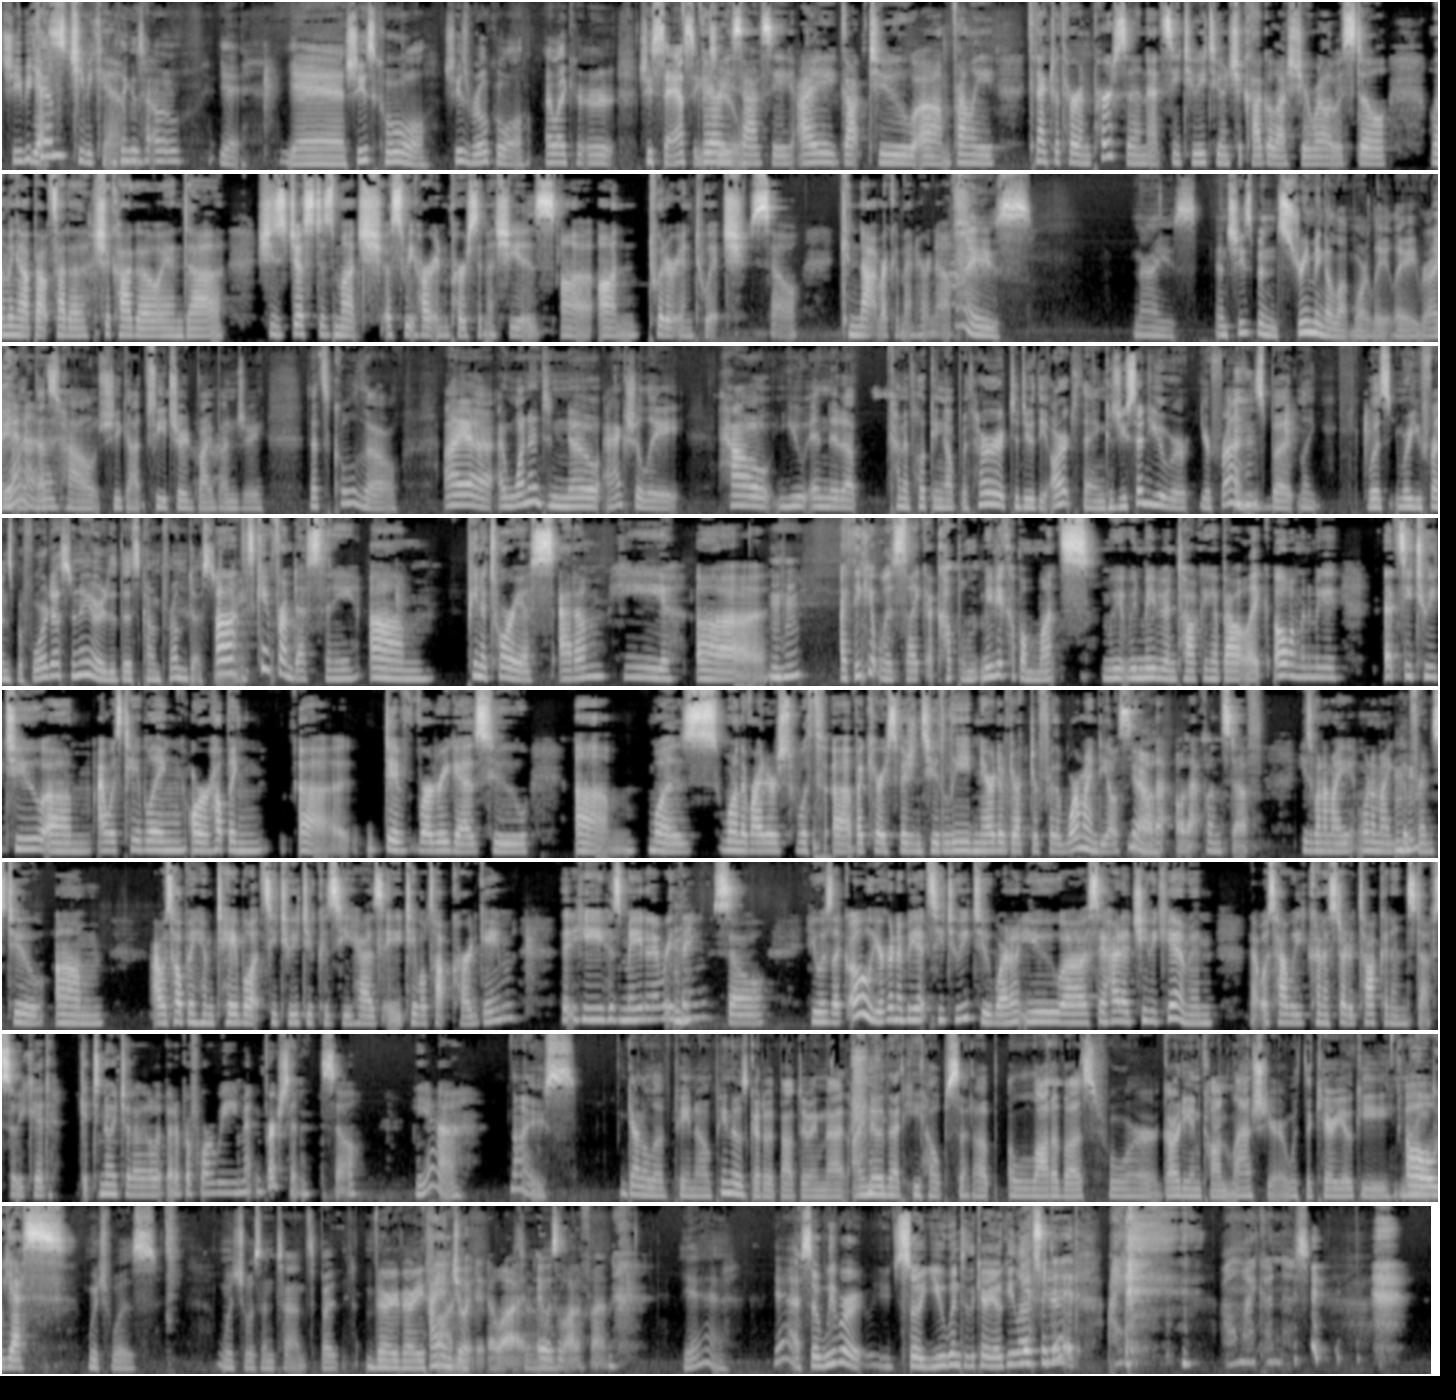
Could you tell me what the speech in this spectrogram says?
Chibi Yes, Kim, Chibi Kim. I think is how. Yeah, yeah, she's cool. She's real cool. I like her. She's sassy very too. sassy. I got to um, finally connect with her in person at C2E2 in Chicago last year while I was still living up outside of Chicago. And uh, she's just as much a sweetheart in person as she is uh, on Twitter and Twitch. So cannot recommend her enough. Nice. Nice. And she's been streaming a lot more lately, right? Yeah. Like that's how she got featured by Bungie. That's cool though. I uh, I wanted to know actually how you ended up kind of hooking up with her to do the art thing because you said you were your friends, Mm-hmm. but like was were you friends before Destiny or did this come from Destiny? Uh, this came from Destiny. Um, Pinatorius Adam. He, uh, I think it was like a couple, maybe a couple months. We, we'd maybe been talking about like, oh, I'm going to be at C2E2. Um, I was tabling or helping, uh, Dave Rodriguez, who, um, was one of the writers with, uh, Vicarious Visions. He would lead narrative director for the Warmind DLC, Yeah. all that, all that fun stuff. He's one of my, one of my good friends too. Um, I was helping him table at C2E2 because he has a tabletop card game that he has made and everything. So he was like, "Oh, you're going to be at C2E2. Why don't you uh, say hi to Chibi Kim?" And that was how we kind of started talking and stuff, so we could get to know each other a little bit better before we met in person. So, yeah. Nice. Gotta love Pino. Pino's good about doing that. I know that he helped set up a lot of us for Guardian Con last year with the karaoke night, Oh, yes. which was which was intense, but very, very fun. I enjoyed it a lot. It was a lot of fun. Yeah. Yeah. So we were so you went to the karaoke last Yes, I did. I Oh my goodness.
